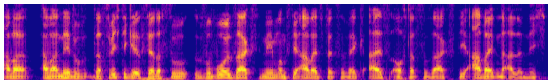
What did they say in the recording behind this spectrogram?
Aber, aber nee, du, das Wichtige ist ja, dass du sowohl sagst, die nehmen uns die Arbeitsplätze weg, als auch, dass du sagst, die arbeiten alle nicht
